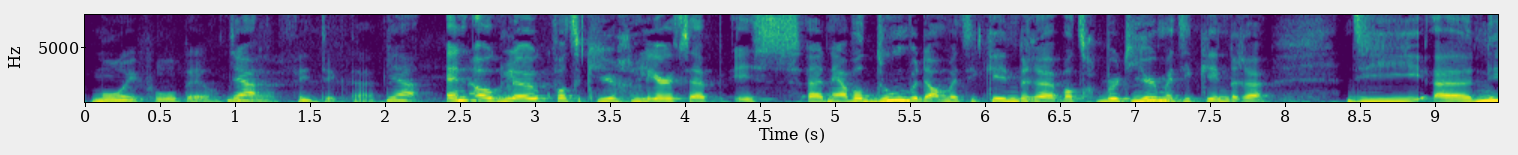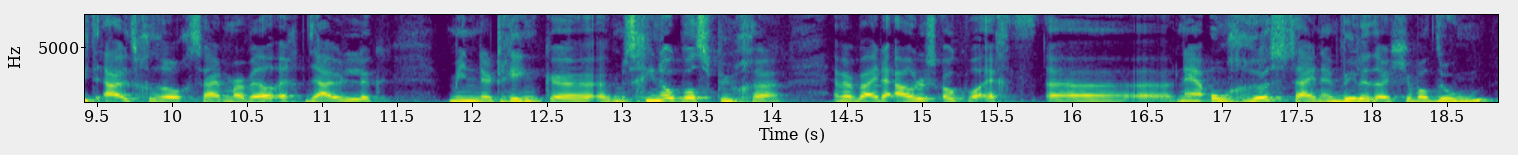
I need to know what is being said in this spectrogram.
Mooi voorbeeld, Ja. eh, vind ik dat. Ja, en ook leuk wat ik hier geleerd heb is, eh, nou ja, wat doen we dan met die kinderen? Wat gebeurt hier met die kinderen die eh, niet uitgedroogd zijn, maar wel echt duidelijk minder drinken, misschien ook wel spugen. En waarbij de ouders ook wel echt nou ja, ongerust zijn en willen dat je wat doen.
